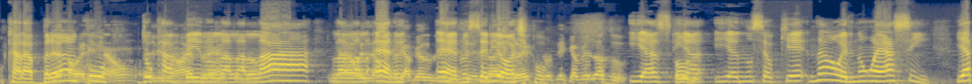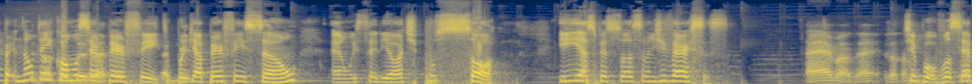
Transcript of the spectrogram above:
O cara branco, ele não- do ele não é cabelo branco, lá lá lá, lá lá ele É, tem no, é, no ele estereótipo. É branco, tem. E, as, e, a, e a não sei o que. Não, ele não é assim. E a não tem Exato, como ser é- perfeito, é porque a perfeição é um estereótipo só. E as pessoas são diversas. É, mano, é, exatamente. Tipo, você, é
